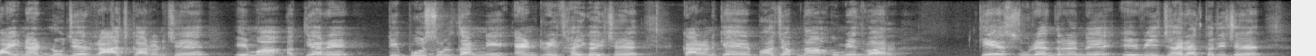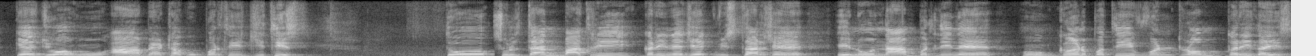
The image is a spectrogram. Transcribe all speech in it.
વાયનાડનું જે રાજકારણ છે, એમાં અત્યારે ટીપુ સુલતાનની એન્ટ્રી થઈ ગઈ છે. કારણ કે ભાજપના ઉમેદવાર કે સુરેન્દ્રને એવી જાહેરાત કરી છે કે જો હું આ બેઠક ઉપરથી જીતીશ, તો સુલતાન બાથરી કરીને જે એક વિસ્તાર છે, એનું નામ બદલીને હું ગણપતિ વનટ્રોમ કરી દઈશ.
